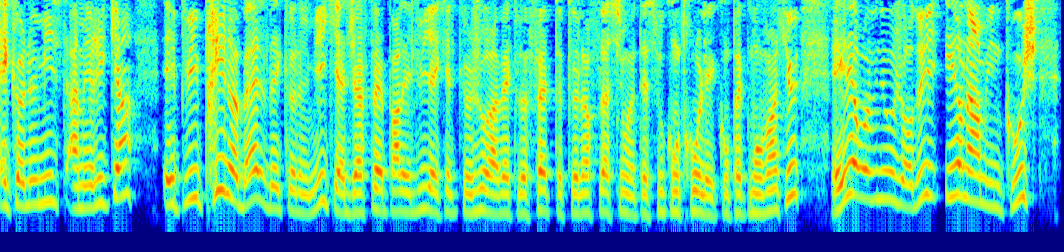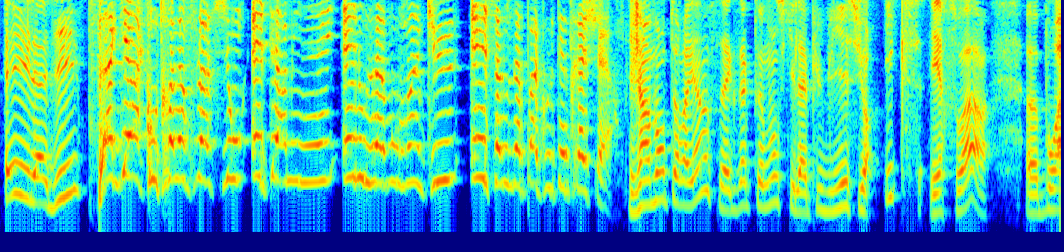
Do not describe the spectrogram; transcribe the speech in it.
économiste américain, et puis, prix Nobel d'économie, qui a déjà fait parler de lui il y a quelques jours avec le fait que l'inflation était sous contrôle et complètement vaincue. Et il est revenu aujourd'hui, il en a remis une couche, et il a dit La guerre contre l'inflation est terminée, et nous avons vaincu, et ça nous a pas coûté très cher. J'invente rien, c'est exactement ce qu'il a publié sur X hier soir, euh, pour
